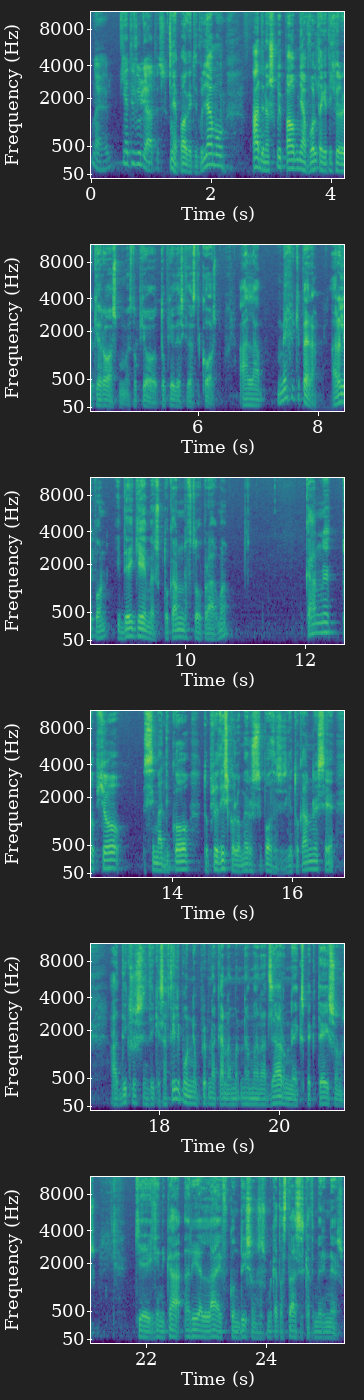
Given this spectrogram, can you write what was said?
Ναι, για τη δουλειά της. Ναι, πάω για τη δουλειά μου. Άντε να σου πει πάω μια βόλτα γιατί έχει ωραίο καιρό, ας πούμε, στο πιο, το πιο διασκεδαστικό, ας πούμε. Αλλά μέχρι εκεί πέρα. Άρα λοιπόν, οι day gamers που το κάνουν αυτό το πράγμα κάνουν το πιο σημαντικό, το πιο δύσκολο μέρος της υπόθεσης. Γιατί το κάνουν σε αντίξωες συνθήκες. Αυτοί λοιπόν είναι που πρέπει να, κάνουν, να μανατζάρουν expectations και γενικά real life conditions, ας πούμε, καταστάσεις καθημερινές.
